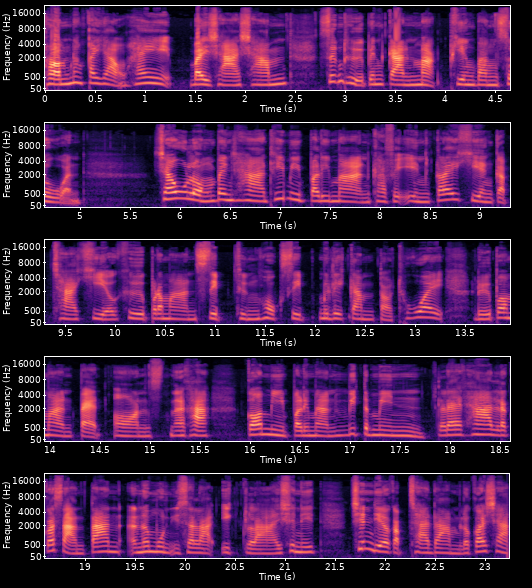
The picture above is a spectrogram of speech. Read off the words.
พร้อมทั้งเขย่าให้ใบชาช้ำ ซึ่งถือเป็นการหมักเพียงบางส่วน ชาอูหลงเป็นชาที่มีปริมาณคาเฟอีนใกล้เคียงกับชาเขียวคือประมาณ 10-60 มิลลิกรัมต่อถ้วย หรือประมาณ 8 ออนซ์นะคะ ก็มีปริมาณวิตามิน แร่ธาตุแล้วก็สารต้านอนุมูลอิสระอีกหลายชนิด เช่นเดียวกับชาดำแล้วก็ชา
